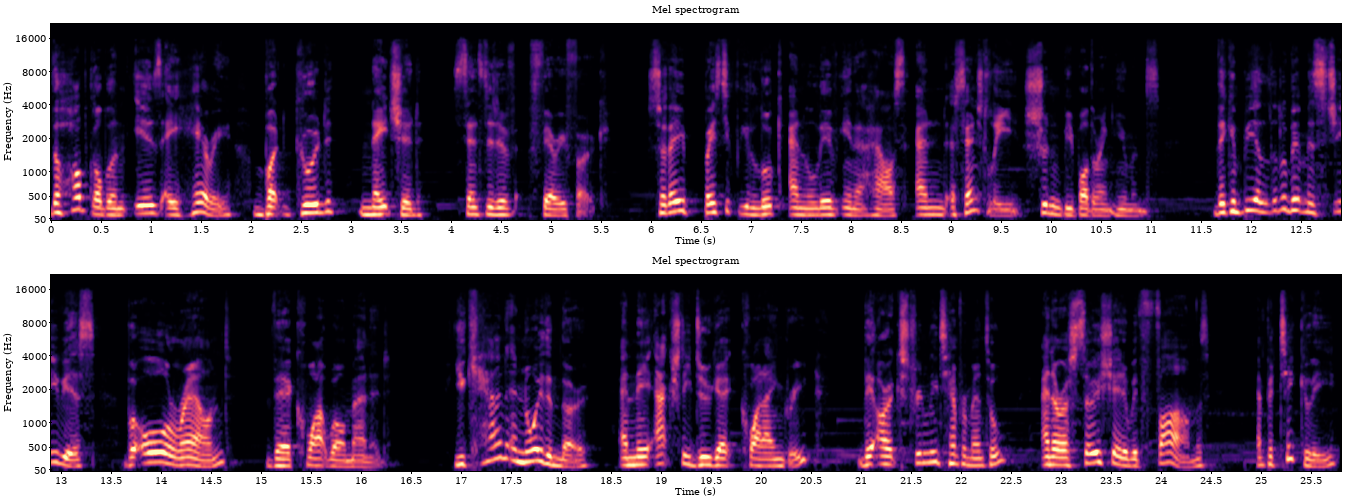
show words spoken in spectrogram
The hobgoblin is a hairy but good natured, sensitive fairy folk. So they basically look and live in a house and essentially shouldn't be bothering humans. They can be a little bit mischievous, but all around, they're quite well mannered. You can annoy them though, and they actually do get quite angry. They are extremely temperamental and are associated with farms, and particularly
